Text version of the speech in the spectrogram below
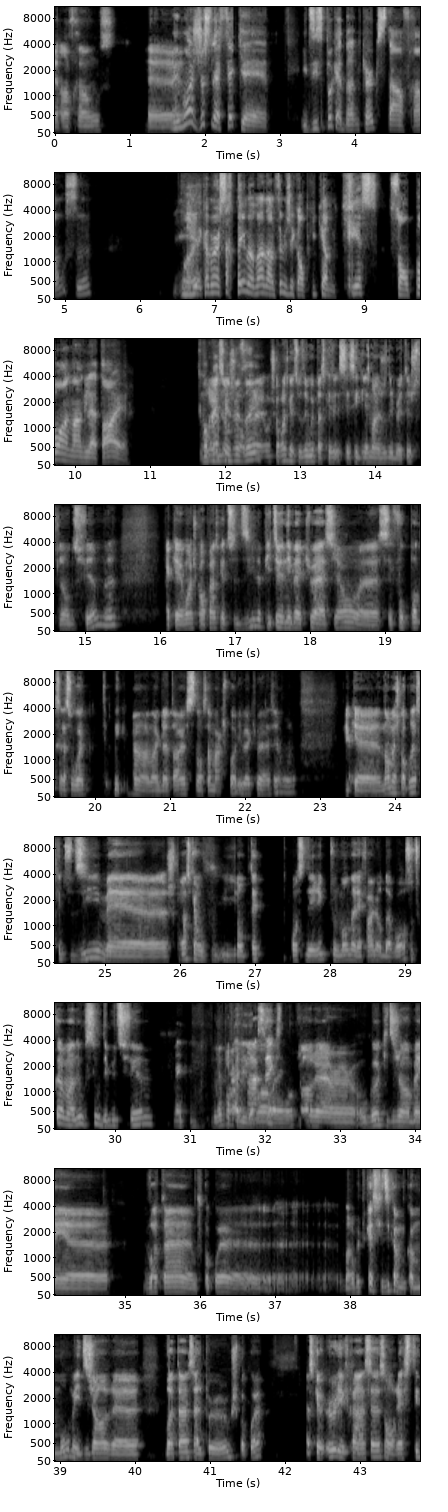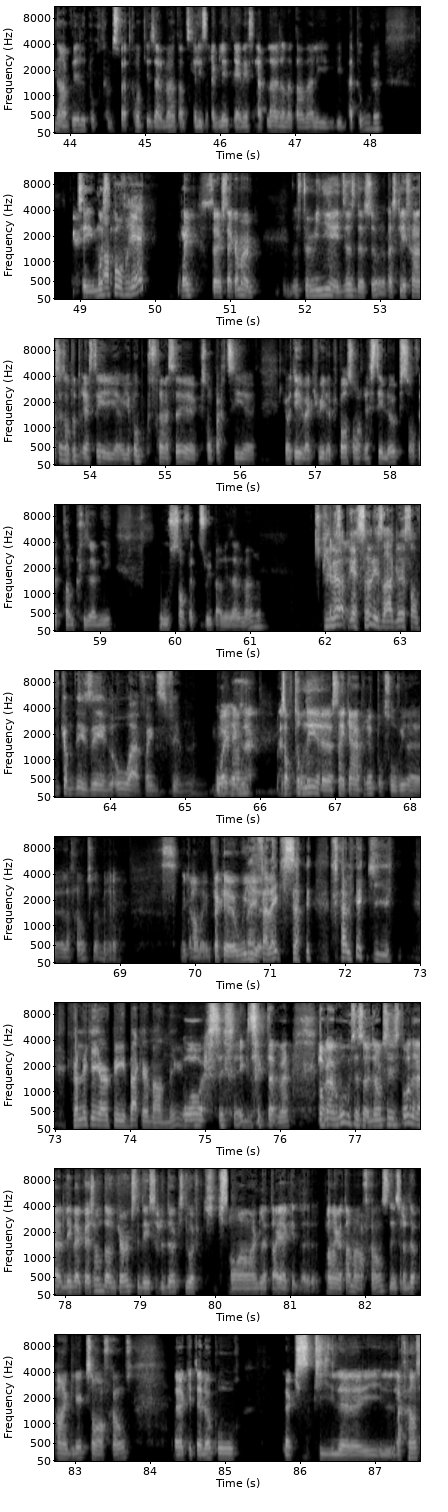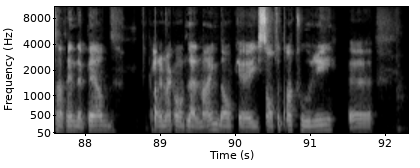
euh, en France. Euh, Mais moi, juste le fait que ils disent pas que Dunkirk c'était en France, là. Il y a Ouais. comme un certain moment dans le film, j'ai compris comme Chris sont pas en Angleterre. Tu comprends ouais, ce non, que je veux comprends- dire? Je comprends ce que tu veux dire, oui, parce que c'est quasiment juste des British tout le long du film. Là. Fait que, ouais, je comprends ce que tu dis. Là. Puis, tu sais, une évacuation, euh, c'est faut pas que ça soit techniquement en Angleterre, sinon ça marche pas, l'évacuation. Fait que, euh, non, mais je comprends ce que tu dis, mais euh, je pense qu'ils ont, peut-être considéré que tout le monde allait faire leur devoir. Surtout qu'à un moment donné aussi, au début du film, Mais, je voudrais pas faire des devoirs, sexe, ouais. genre, un- au gars qui dit genre, ben, euh, votant, ou je sais pas quoi, euh, je me rappelle plus qu'est-ce qu'il dit comme, comme mot, mais il dit genre, euh, votant, ça le peut eux, ou je sais pas quoi. Parce que eux, les Français, sont restés dans la ville pour comme se battre contre les Allemands, tandis que les Anglais traînaient sur la plage en attendant les, les bateaux. Là. Moi, Ah, pour vrai? oui, c'est c'est comme un, un mini indice de ça, là, parce que les Français sont tous restés. Il n'y a, pas beaucoup de Français euh, qui sont partis, euh, qui ont été évacués. La plupart sont restés là puis se sont fait prendre prisonniers ou se sont fait tuer par les Allemands. là. Puis là, après ça, les Anglais sont vus comme des héros à la fin du film. Oui, exact. Ils sont retournés euh, cinq ans après pour sauver la, la France, là, mais, mais quand même. Fait que oui. Ben, il euh, fallait qu'il fallait qu'il fallait qu'il y ait un payback à un moment donné. là. Ouais, c'est ça, exactement. Donc, en gros, c'est ça. Donc, c'est l'histoire de l'évacuation de Dunkirk. C'est des soldats qui, doivent, qui, qui sont en Angleterre, pas en Angleterre, mais en France. Des soldats anglais qui sont en France, euh, qui étaient là pour. euh, qui- puis le- la France est en train de perdre carrément contre l'Allemagne. Donc, euh, ils sont tous entourés euh,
